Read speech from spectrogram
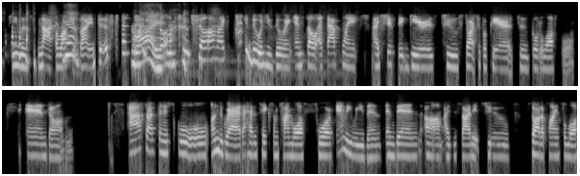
he was not a rocket yeah. scientist. Right. so, so I'm like, I can do what he's doing. And so at that point, I shifted gears to start to prepare to go to law school. And um, after I finished school, undergrad, I had to take some time off for family reasons. And then um, I decided to start applying for law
